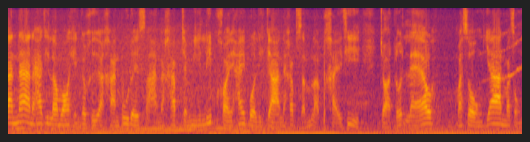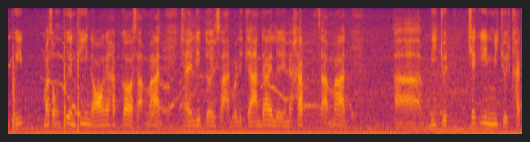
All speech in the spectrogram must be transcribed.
ด้านหน้านะฮะที่เรามองเห็นก็คืออาคารผู้โดยสารนะครับ จะมีลิฟต์คอยให้บริการนะครับสำหรับใครที่จอดรถแล้ว มาส่งญาติมาส่งพี่มาส่งเพื่อนพี่น้องนะครับ ก็สามารถใช้ลิฟต์โดยสารบริการได้เลยนะครับ สามารถ มีจุดเช็คอิน มีจุดคัด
